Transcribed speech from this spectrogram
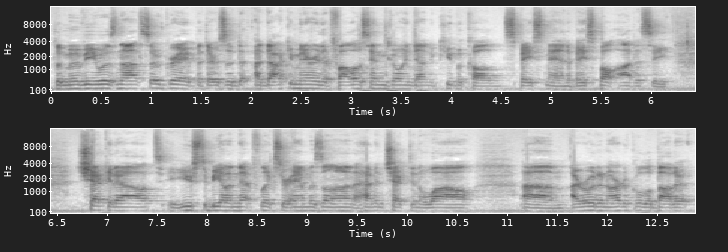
the movie was not so great, but there's a, a, documentary that follows him going down to Cuba called Spaceman, a Baseball Odyssey. Check it out. It used to be on Netflix or Amazon. I haven't checked in a while. Um, I wrote an article about it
